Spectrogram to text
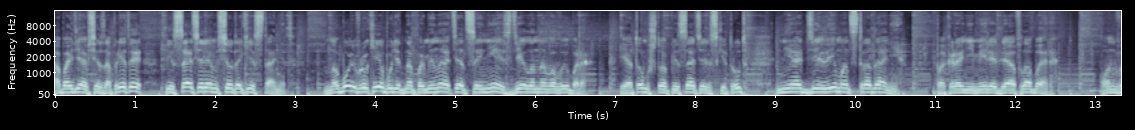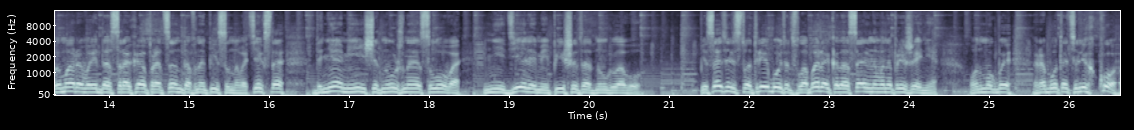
обойдя все запреты, писателем все-таки станет. Но боль в руке будет напоминать о цене сделанного выбора и о том, что писательский труд неотделим от страдания, по крайней мере для Флабера. Он вымарывает до 40% написанного текста, днями ищет нужное слово, неделями пишет одну главу. Писательство требует от Флабера колоссального напряжения. Он мог бы работать легко.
